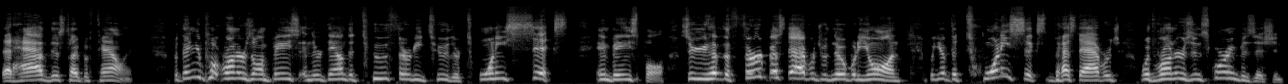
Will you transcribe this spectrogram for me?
that have this type of talent. But then you put runners on base and they're down to 232. They're 26th in baseball. So you have the third best average with nobody on, but you have the 26th best average with runners in scoring position.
